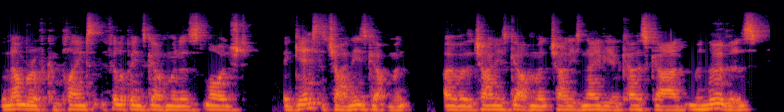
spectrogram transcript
the number of complaints that the Philippines government has lodged against the Chinese government over the Chinese government, Chinese Navy, and Coast Guard maneuvers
